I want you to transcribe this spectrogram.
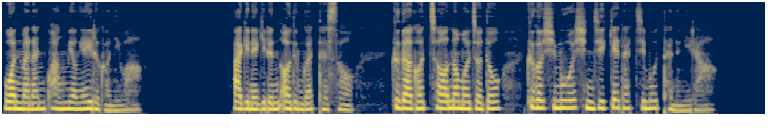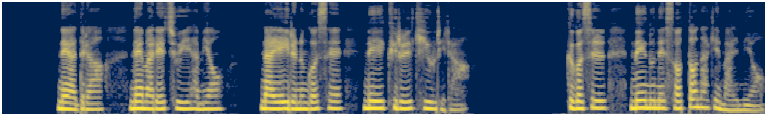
원만한 광명에 이르거니와 악인의 길은 어둠 같아서 그가 거쳐 넘어져도 그것이 무엇인지 깨닫지 못하느니라. 내 아들아, 내 말에 주의하며 나의 이르는 것에 내 귀를 기울이라. 그것을 내 눈에서 떠나게 말며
